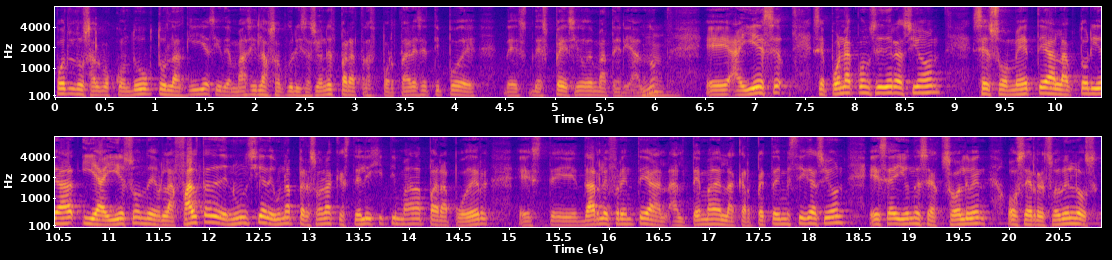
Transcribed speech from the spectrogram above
pues, los salvoconductos, las guías y demás y las autorizaciones para transportar ese tipo de, de, especie o de material. ¿no? Eh, ahí es, se pone a consideración, se somete a la autoridad y ahí es donde la falta de denuncia de una persona que esté legitimada para poder este, darle frente al, al tema de la carpeta de investigación, es ahí donde se absolven o se resuelven los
